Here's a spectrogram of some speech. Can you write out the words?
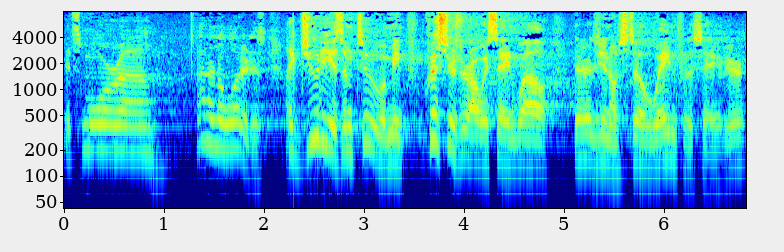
It's more, uh, I don't know what it is. Like Judaism, too. I mean, Christians are always saying, well, they're, you know, still waiting for the Savior.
